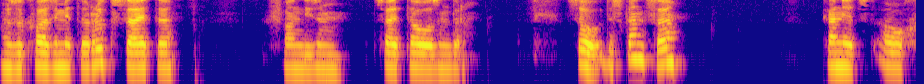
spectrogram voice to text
Also quasi mit der Rückseite von diesem 2000er. So, das Ganze kann jetzt auch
